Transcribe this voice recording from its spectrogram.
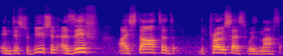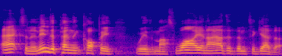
in distribution as if I started the process with mass x and an independent copy with mass y, and I added them together.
